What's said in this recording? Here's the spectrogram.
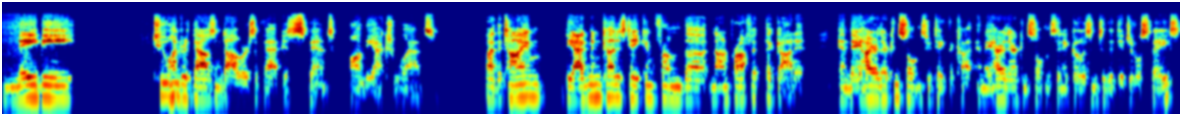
maybe $200,000 of that is spent on the actual ads. By the time the admin cut is taken from the nonprofit that got it, and they hire their consultants who take the cut and they hire their consultants and it goes into the digital space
